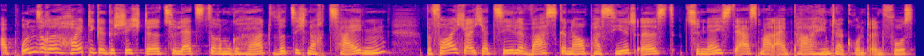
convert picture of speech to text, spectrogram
Ob unsere heutige Geschichte zu letzterem gehört, wird sich noch zeigen. Bevor ich euch erzähle, was genau passiert ist, zunächst erstmal ein paar Hintergrundinfos,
